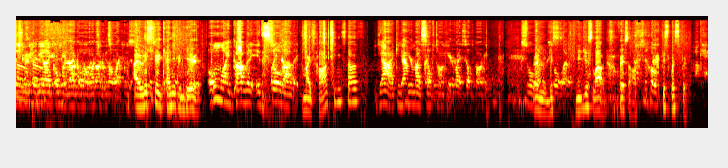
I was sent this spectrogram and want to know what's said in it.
then you're gonna be like, oh my god, I'm not watching this part. 'cause- I literally can't even hear it. Oh my god, but it's so loud. Am I talking stuff? Yeah, I can hear myself talking. Hear myself talking. So Friend, loud. you're just, loud you're just loud, first off. No. Just whisper. Okay,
